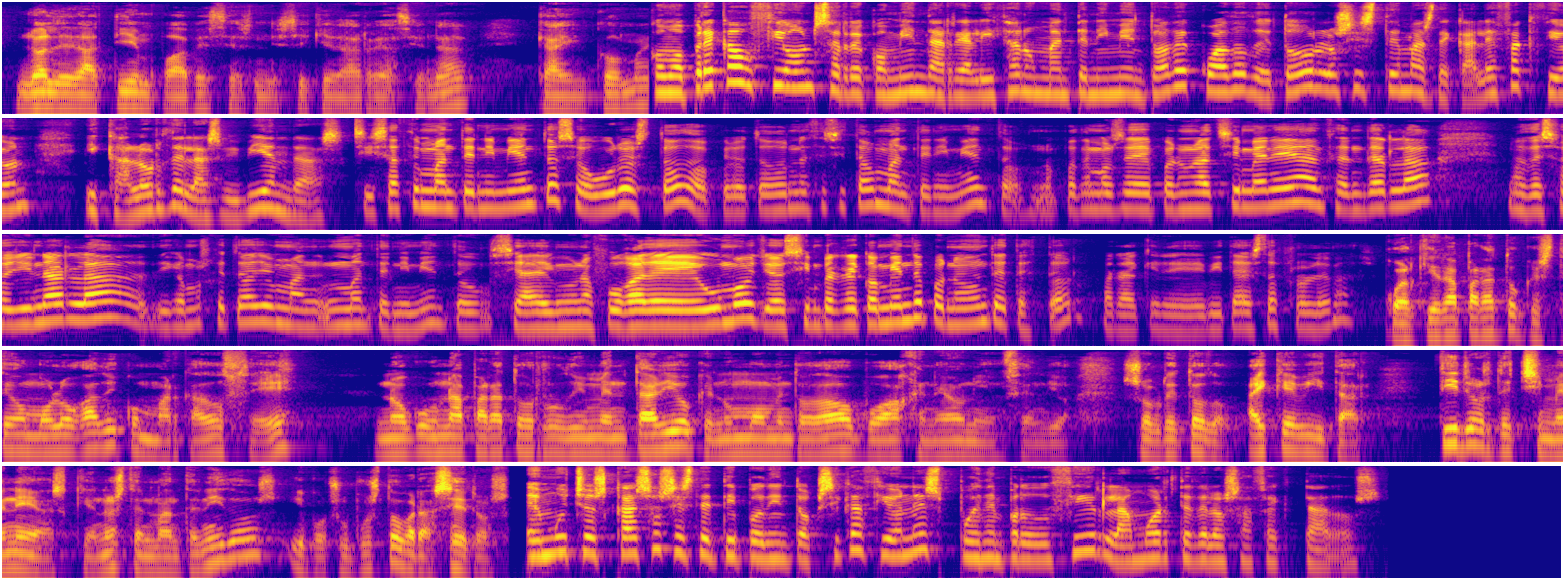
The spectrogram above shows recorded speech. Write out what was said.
no le da tiempo a veces ni siquiera a reaccionar, cae en coma. Como precaución se recomienda realizar un mantenimiento adecuado de todos los sistemas de calefacción y calor de las viviendas. Si se hace un mantenimiento seguro es todo, pero todo necesita un mantenimiento. No podemos eh, poner una chimenea, encenderla, no desollinarla, digamos que todo hay un mantenimiento. Si hay una fuga de humo, yo siempre recomiendo poner un detector para que evitar estos problemas. Cualquier aparato que esté homologado y con marcado CE no un aparato rudimentario que en un momento dado pueda generar un incendio. Sobre todo, hay que evitar tiros de chimeneas que no estén mantenidos y, por supuesto, braseros. En muchos casos, este tipo de intoxicaciones pueden producir la muerte de los afectados.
